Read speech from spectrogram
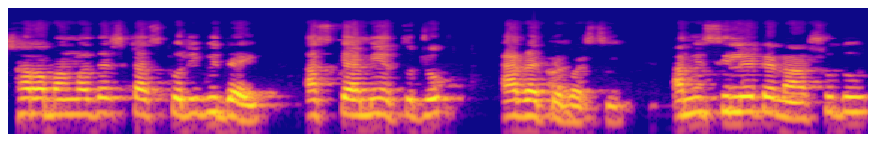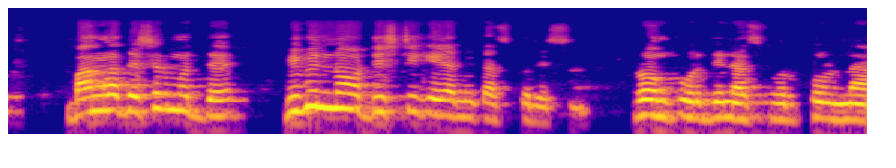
সারা বাংলাদেশ কাজ করি, বিদায়। আজকে আমি এতটুক আগাইতে পারছি। আমি সিলেটে না, শুধু বাংলাদেশের মধ্যে বিভিন্ন ডিস্ট্রিক্টে আমি কাজ করেছি। রংপুর, দিনাজপুর, খুলনা,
